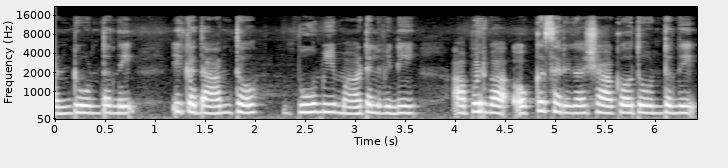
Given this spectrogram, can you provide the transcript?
అంటూ ఉంటుంది. ఇక దాంతో భూమి మాటలు విని అపూర్వ ఒక్కసారిగా షాక్ అవుతూ ఉంటుంది.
